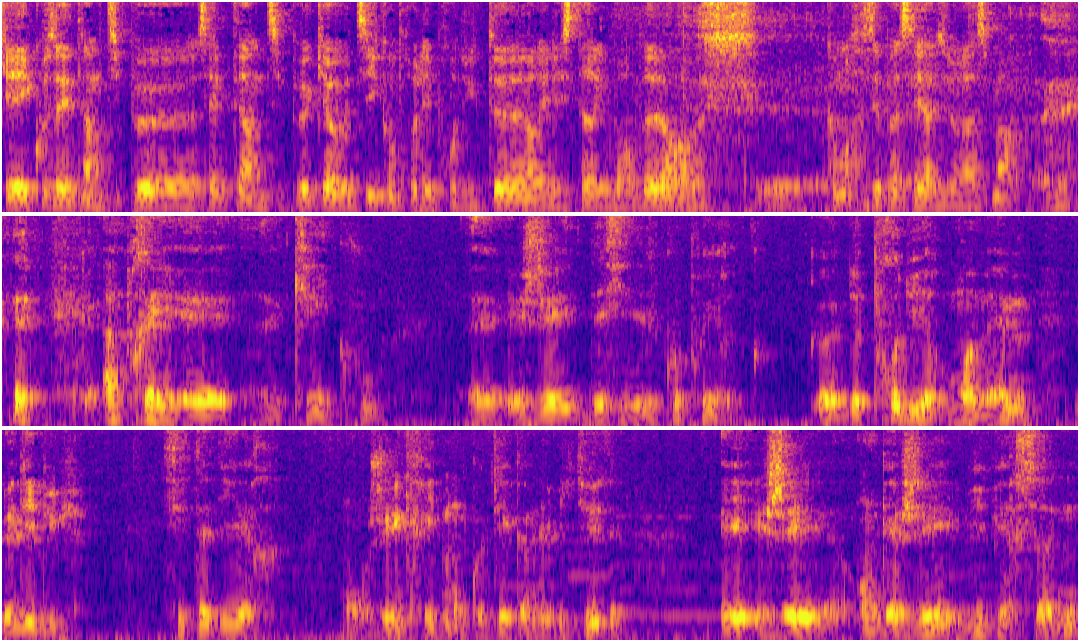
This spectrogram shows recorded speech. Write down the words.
Kirikou, ça a été un petit peu, ça a été un petit peu chaotique entre les producteurs et les storyboarders. Comment ça s'est passé à Azur et Asmar Après euh, Kirikou, euh, j'ai décidé de, coprire- euh, de produire moi-même le début. C'est-à-dire, bon, j'ai écrit de mon côté comme d'habitude, et j'ai engagé huit personnes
